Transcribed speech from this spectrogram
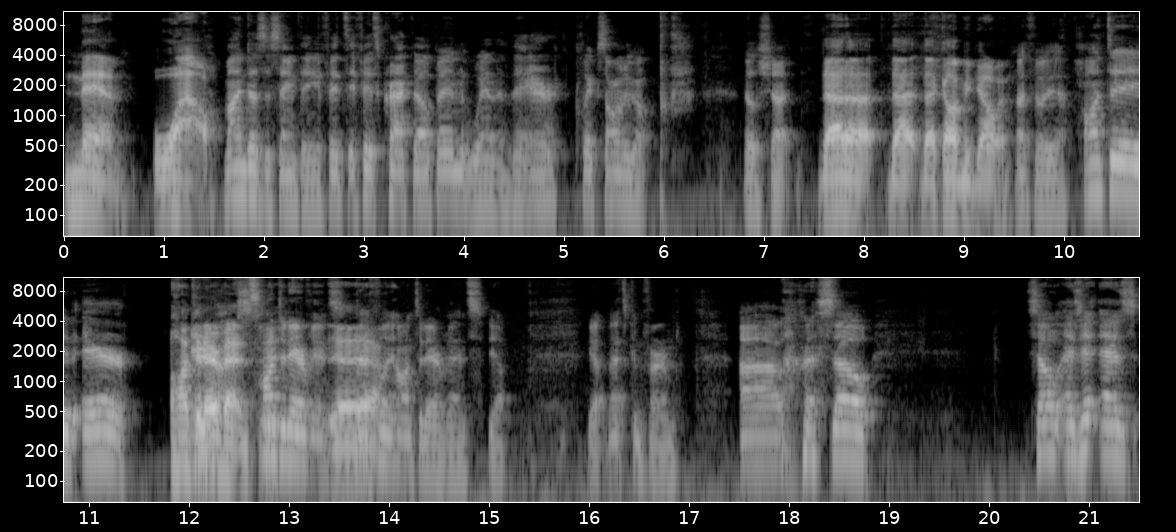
man, wow. Mine does the same thing. If it's if it's cracked open, when the air clicks on, it go. It'll shut. That uh that that got me going. I feel you. Haunted air Haunted air, ducts. vents. Haunted air vents. Yeah, yeah, yeah. Definitely haunted air vents. Yep. Yep, that's confirmed. Uh, so so as it as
